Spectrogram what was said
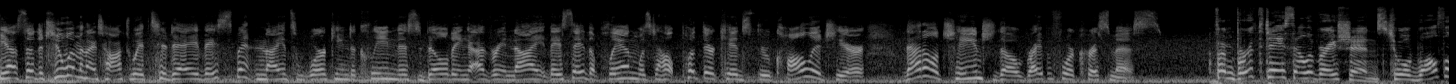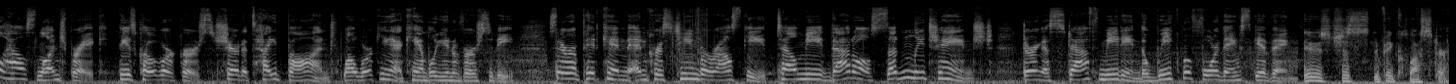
Yeah, so the two women I talked with today, they spent nights working to clean this building every night. They say the plan was to help put their kids through college here. That all changed, though, right before Christmas. From birthday celebrations to a Waffle House lunch break, these coworkers shared a tight bond while working at Campbell University. Sarah Pitkin and Christine Borowski tell me that all suddenly changed during a staff meeting the week before Thanksgiving. It was just a big cluster.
